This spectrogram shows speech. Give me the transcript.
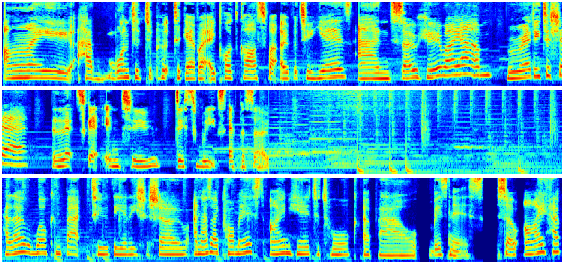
I have wanted to put together a podcast for over two years. And so here I am ready to share. Let's get into this week's episode. Hello and welcome back to the Eleshia Show. And as I promised, I'm here to talk about business. So I have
